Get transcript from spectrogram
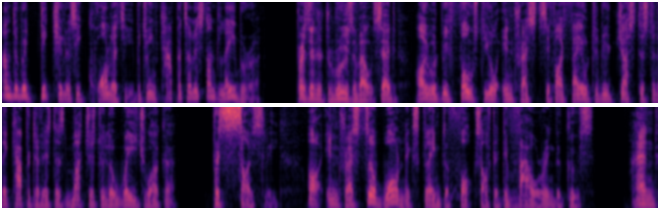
and the ridiculous equality between capitalist and labourer. President Roosevelt said, I would be false to your interests if I failed to do justice to the capitalist as much as to the wage worker. Precisely. Our interests are one, exclaimed the fox after devouring the goose. And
